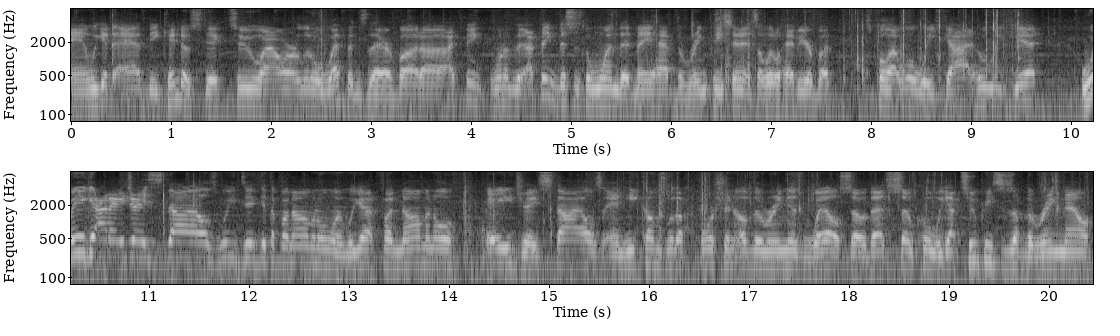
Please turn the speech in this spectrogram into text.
and we get to add the kendo stick to our little weapons there but uh, I think one of the I think this is the one that may have the ring piece in it. It's a little heavier but let's pull out what we got who we get we got AJ Styles. We did get the phenomenal one. We got phenomenal AJ Styles, and he comes with a portion of the ring as well, so that's so cool. We got two pieces of the ring now,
